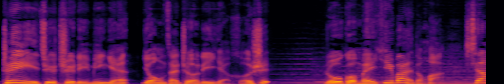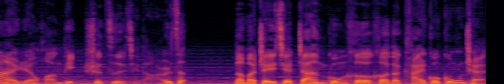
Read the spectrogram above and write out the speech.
这一句至理名言用在这里也合适。如果没意外的话，下一任皇帝是自己的儿子，那么这些战功赫赫的开国功臣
